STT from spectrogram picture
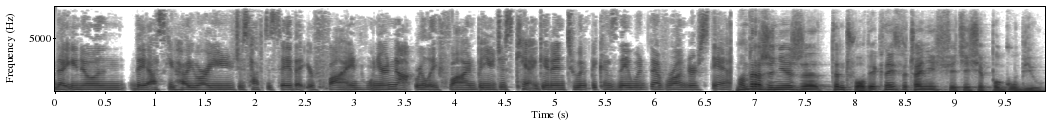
that you know, and they ask you how you are, and you just have to say that you're fine when you're not really fine, but you just can't get into it because they would never understand. Mam wrażenie, że ten człowiek najzwyczajniej w świecie się pogubił.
